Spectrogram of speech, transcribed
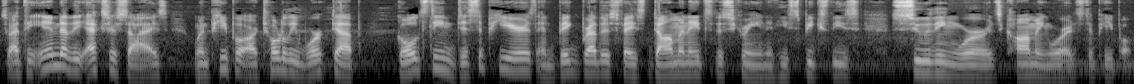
So at the end of the exercise, when people are totally worked up Goldstein disappears and Big Brother's face dominates the screen and he speaks these soothing words, calming words to people.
